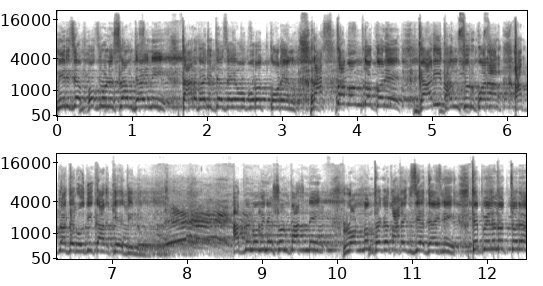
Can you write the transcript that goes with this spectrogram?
মির্জা ফখরুল ইসলাম যায়নি, তার বাড়িতে যাই অবরোধ করেন, রাস্তা বন্ধ করে গাড়ি ভাঙচুর করার আপনাদের অধিকার কে দিল? আপনি নমিনেশন পাননি, লন্ডন থেকে তারেক জিয়া দেয়নি তে পেলেন চড়ে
